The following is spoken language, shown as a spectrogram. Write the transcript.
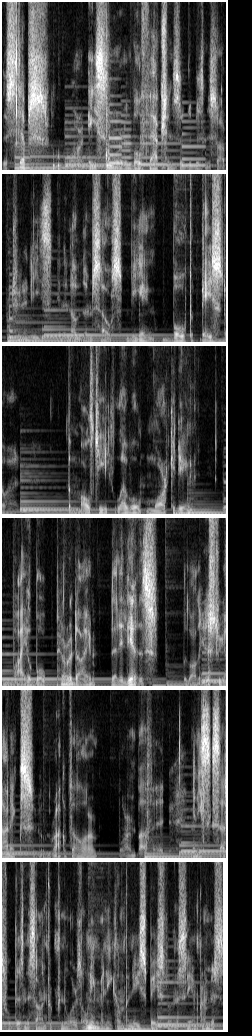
the steps are asimilar in both factions of the business opportunities, in and of themselves, being both based on the multi level marketing viable paradigm that it is, with all the histrionics, Rockefeller, Warren Buffett, many successful business entrepreneurs owning many companies based on the same premise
